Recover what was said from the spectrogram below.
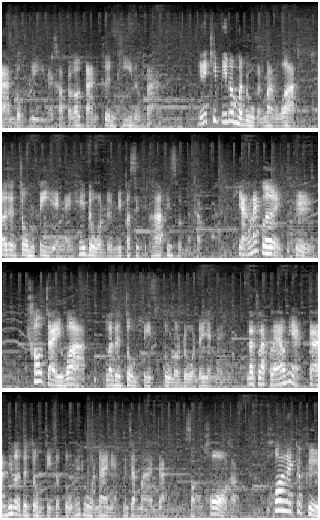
การหลบหลีกนะครับ แล้วก็การเคลื่อนที่ต่างๆ ทีนี้คลิปนี้เรามาดูกันบ้างว่า เราจะโจมตียังไงให้โดนหรือมีประสิทธิภาพที่สุดนะครับ อย่างแรกเลยคือเข้าใจว่าเราจะโจมตีศัตรูเราโดนได้ยังไง หลักๆ แล้วเนี่ยการที่เราจะโจมตีศัตรูให้โดนได้เนี่ยมันจะมาจาก 2 ข้อครับ ข้อแรกก็คือ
